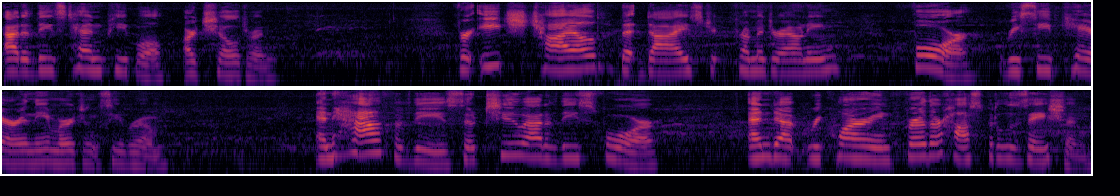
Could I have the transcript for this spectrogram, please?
out of these 10 people are children. For each child that dies from a drowning, four receive care in the emergency room. And half of these, so two out of these four, end up requiring further hospitalization.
